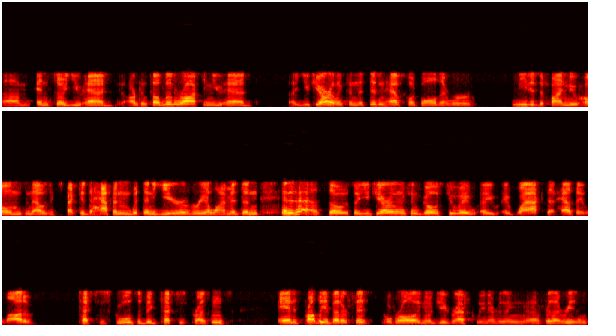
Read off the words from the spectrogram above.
Um, and so you had Arkansas Little Rock and you had uh, UT Arlington that didn't have football that were needed to find new homes, and that was expected to happen within a year of realignment, and and it has. So so UT Arlington goes to a, a, a WAC that has a lot of Texas schools, a big Texas presence, and it's probably a better fit overall, you know, geographically and everything uh, for that reason.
